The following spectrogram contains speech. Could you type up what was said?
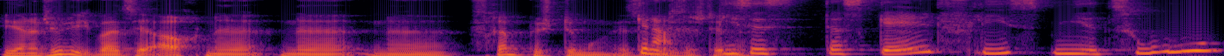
Ja, natürlich, weil es ja auch eine, eine, eine Fremdbestimmung ist genau, an dieser Stelle. Dieses, das Geld fließt mir zu,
